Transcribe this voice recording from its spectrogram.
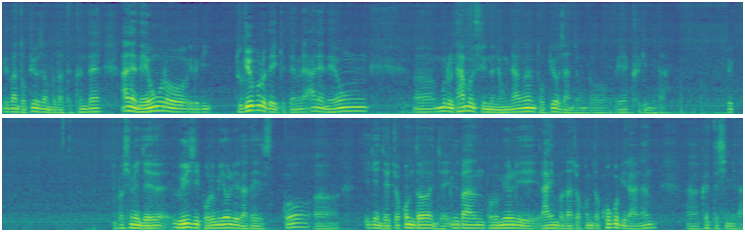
일반 도피오잔보다 더 큰데 안에 내용으로 이렇게 두 겹으로 되어 있기 때문에 안에 내용 어, 물을 담을 수 있는 용량은 도피오잔 정도의 크기입니다. 보시면 이제 루이지 보르미올리라 되어 있고 어, 이게 이제 조금 더 이제 일반 보르미올리 라인보다 조금 더 고급이라는 어, 그 뜻입니다.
